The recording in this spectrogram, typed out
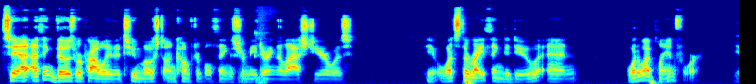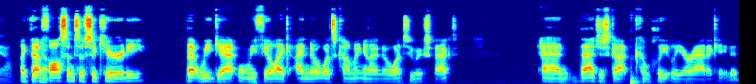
see, I, I think those were probably the two most uncomfortable things for me during the last year was you know, what's the right thing to do and what do I plan for? Yeah. Like that Yep. false sense of security that we get when we feel like I know what's coming and I know what to expect. And that just got completely eradicated.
